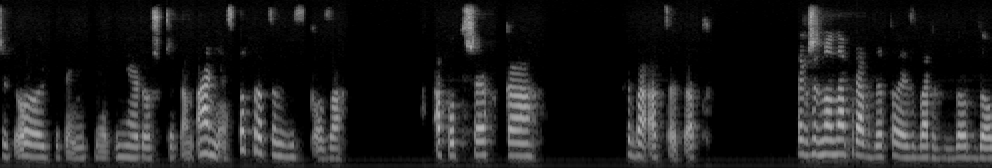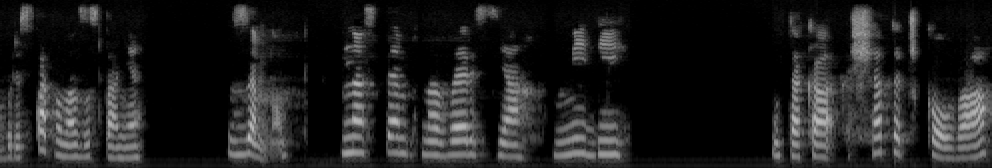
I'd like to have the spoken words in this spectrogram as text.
czy, oj, tutaj nic nie, nie rozczytam. A nie, 100% wiskoza. A podszewka chyba acetat. Także no naprawdę to jest bardzo dobry skład, ona zostanie ze mną. Następna wersja MIDI, taka siateczkowa,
